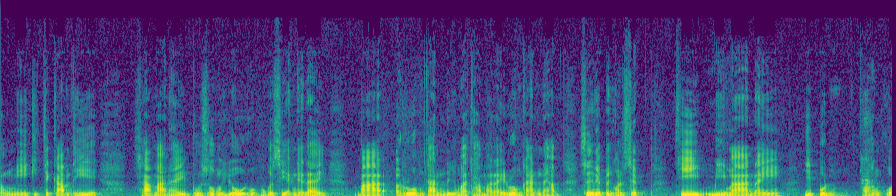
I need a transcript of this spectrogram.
ต้องมีกิจกรรมที่ สามารถให้ผู้สูงอายุหรือว่าผู้เกษียณเนี่ยได้มาร่วมกันหรือว่าทำอะไรร่วมกันนะครับ ซึ่งนี่เป็นคอนเซปต์ที่มีมาในญี่ปุ่นพอสมควร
